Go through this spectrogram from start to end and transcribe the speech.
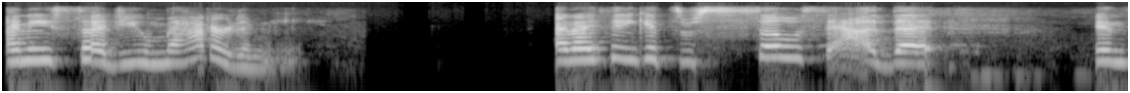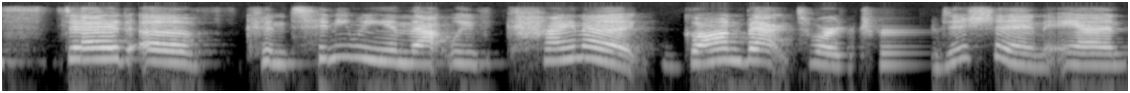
And he said, "You matter to me." And I think it's so sad that instead of continuing in that, we've kind of gone back to our tradition and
